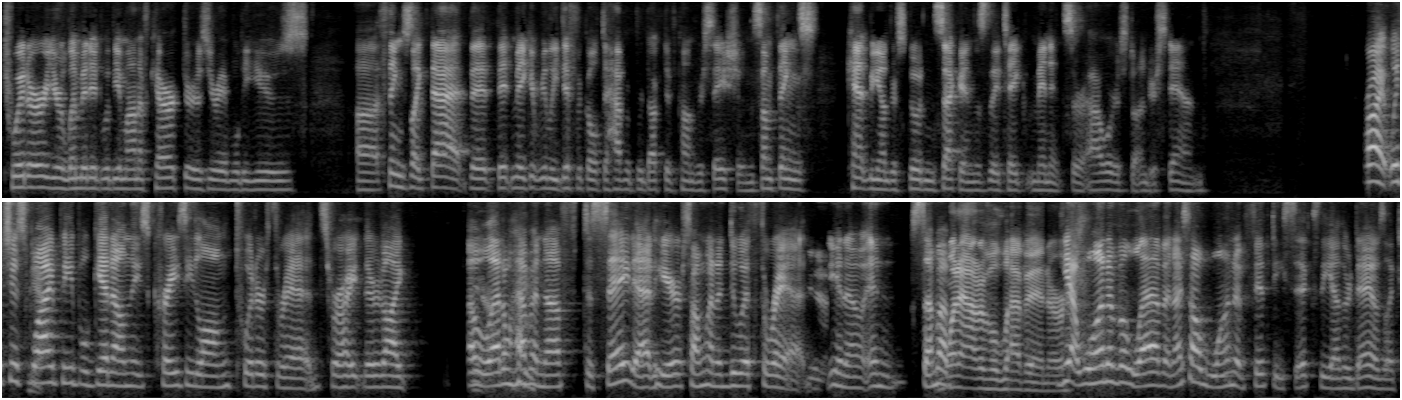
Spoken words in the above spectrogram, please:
Twitter, you're limited with the amount of characters you're able to use. Uh, things like that, that that make it really difficult to have a productive conversation. Some things can't be understood in seconds; they take minutes or hours to understand. Right, which is yeah. why people get on these crazy long Twitter threads. Right, they're like, "Oh, yeah. I don't have hmm. enough to say that here, so I'm going to do a thread." Yeah. You know, and some of one out of eleven, or yeah, one of eleven. I saw one of fifty six the other day. I was like,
